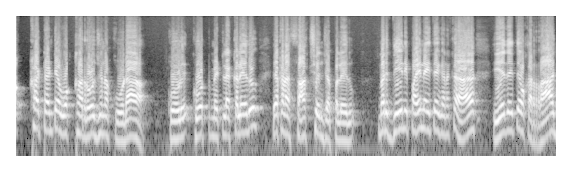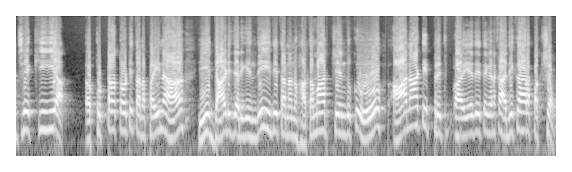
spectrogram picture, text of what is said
ఒక్కటంటే ఒక్క రోజున కూడా కోడి కోర్టు మెట్లు ఎక్కలేదు ఎక్కడ సాక్ష్యం చెప్పలేదు. మరి దీనిపైన అయితే గనక ఏదైతే ఒక రాజకీయ కుట్రతోటి తన పైన ఈ దాడి జరిగింది. ఇది తనను హతమార్చేందుకు ఆనాటి ప్రతి ఏదైతే గనక అధికార పక్షం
